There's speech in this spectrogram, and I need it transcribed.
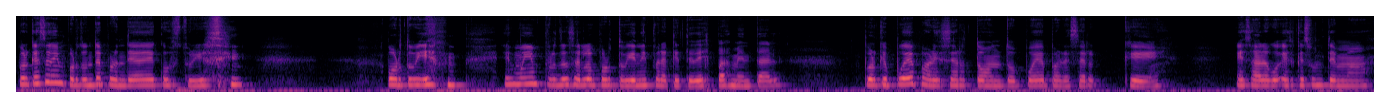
¿por qué es tan importante aprender a construirse por tu bien? Es muy importante hacerlo por tu bien y para que te des paz mental. Porque puede parecer tonto, puede parecer que es algo, es que es un tema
